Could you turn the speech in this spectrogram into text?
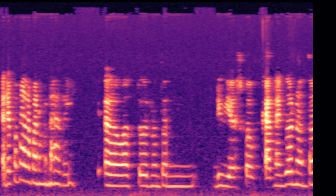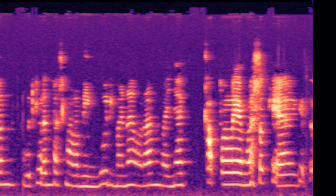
ada pengalaman menarik uh, waktu nonton di bioskop. Karena gue nonton kebetulan pas malam minggu di mana orang banyak couple yang masuk ya gitu.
